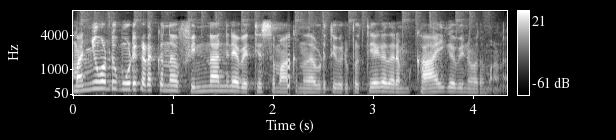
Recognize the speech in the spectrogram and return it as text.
മഞ്ഞുകൊണ്ട് മൂടിക്കിടക്കുന്ന ഫിൻലാൻഡിനെ വ്യത്യസ്തമാക്കുന്നത് അവിടുത്തെ ഒരു പ്രത്യേകതരം കായിക വിനോദമാണ്.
